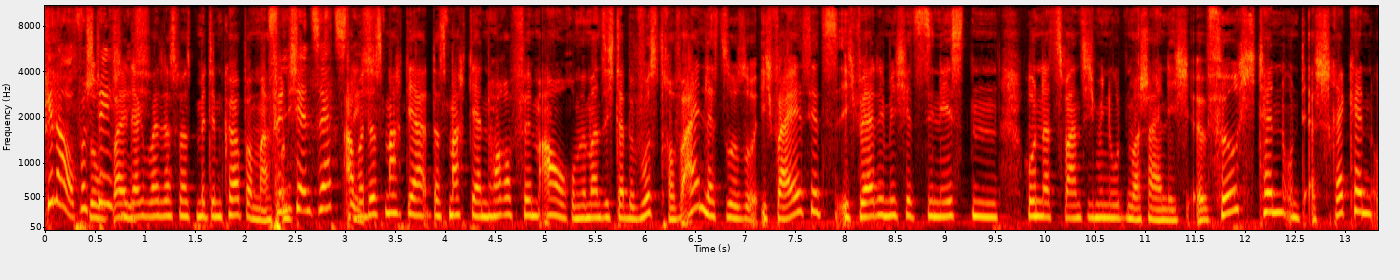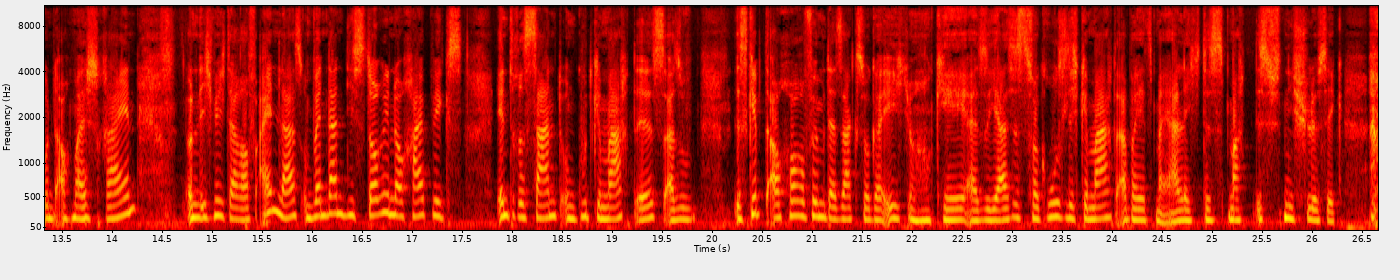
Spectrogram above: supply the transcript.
Genau, verstehe So, ich weil, nicht. der, weil das was mit dem Körper macht. Finde ich entsetzlich. Aber das macht ja, das macht ja ein Horrorfilm auch. Und wenn man sich da bewusst drauf einlässt, so, so, ich weiß jetzt, ich werde mich jetzt die nächsten 120 Minuten wahrscheinlich äh, fürchten und erschrecken und auch mal schreien und ich mich darauf einlasse. Und wenn dann die Story noch halbwegs interessant und gut gemacht ist, also es gibt auch Horrorfilme, da sagt sogar ich, oh, okay, also ja, es ist zwar gruselig gemacht, aber jetzt mal ehrlich, das macht, ist nicht schlüssig.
